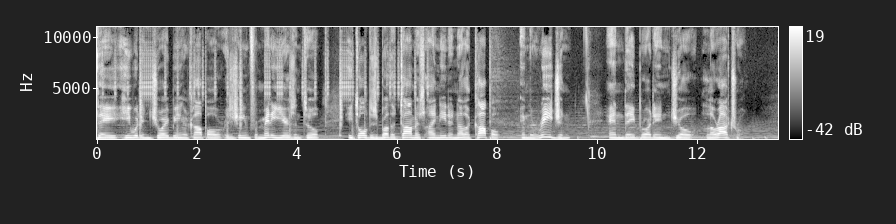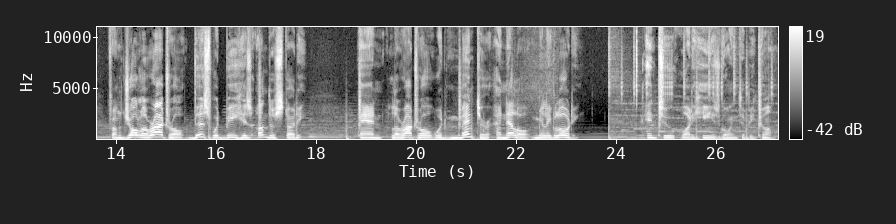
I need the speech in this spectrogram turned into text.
They he would enjoy being a capo regime for many years until he told his brother Thomas, I need another capo in the region, and they brought in Joe Laratro. From Joe Laratro, this would be his understudy, and Laratro would mentor Anello Miliglori. into what he's going to become.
